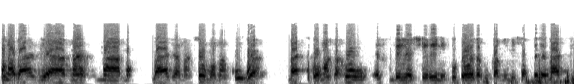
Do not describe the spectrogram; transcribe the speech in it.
kuna baadhi ya ma, ma, ma, baadhi ya masomo makubwa basi kwa mwaka huu elfu mbili na ishirini kutoweza kukamilisha selebasi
